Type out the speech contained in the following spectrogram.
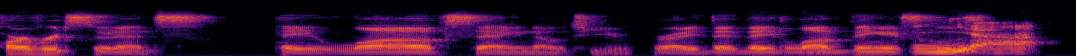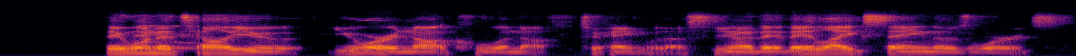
Harvard students, they love saying no to you, right? They, they love being exclusive. Yeah. They want to tell you, you are not cool enough to hang with us. You know, they, they like saying those words.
